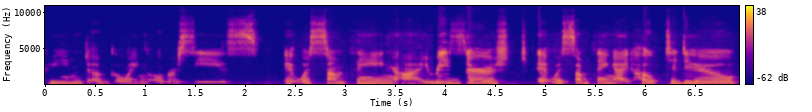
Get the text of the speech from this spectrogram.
dreamed of going overseas. It was something I researched, it was something I'd hoped to do.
